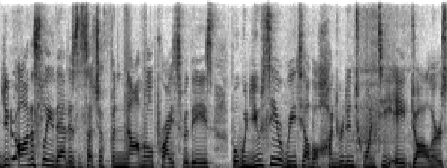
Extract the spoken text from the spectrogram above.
you, honestly, that is such a phenomenal price for these. But when you see a retail of $128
